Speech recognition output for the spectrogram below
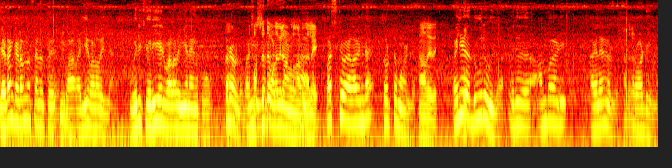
ജഡം കിടന്ന സ്ഥലത്ത് വലിയ വളവില്ല. ഒരു ചെറിയൊരു വളവ് ഇങ്ങനെ അങ്ങ് പോകും. ഇത്രേ ഉള്ളൂ. ഫസ്റ്റ് ഫസ്റ്റത്തെ വളവിലാണല്ലോ നടന്നല്ലേ അല്ലേ? ഫസ്റ്റ് വളവിന്റെ തൊട്ട് മുകളിൽ അതെ അതെ. വലിയ ദൂരവുമില്ല. ഒരു അമ്പത് അടി അകലമേ ഉള്ളൂ റോഡിൽ നിന്ന്.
